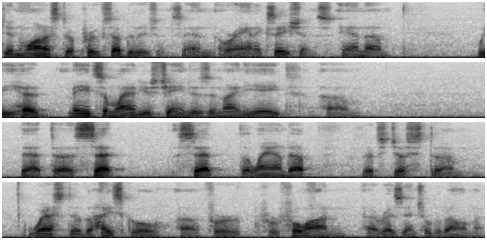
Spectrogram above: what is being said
didn't want us to approve subdivisions and or annexations. And um, we had made some land use changes in '98 um, that uh, set set the land up that's just um, west of the high school uh, for for full-on uh, residential development.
